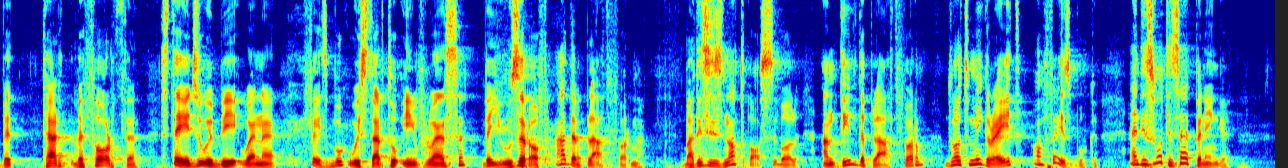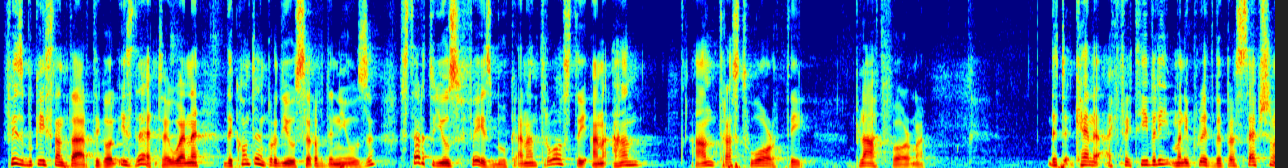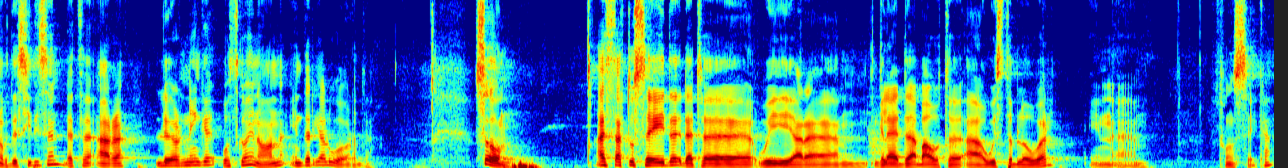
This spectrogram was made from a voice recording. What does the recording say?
the, third, the fourth stage will be when uh, Facebook will start to influence the user of other platform. But this is not possible until the platform do not migrate on Facebook. And this is what is happening. Facebook Instant Article is that when the content producer of the news start to use Facebook, an untrustworthy, an un untrustworthy platform that can effectively manipulate the perception of the citizen that are learning what's going on in the real world. So, I start to say that uh, we are um, glad about uh, a whistleblower in um, Fonseca.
